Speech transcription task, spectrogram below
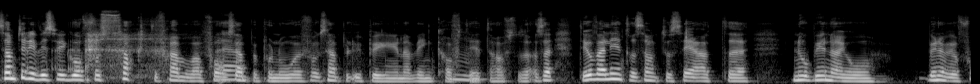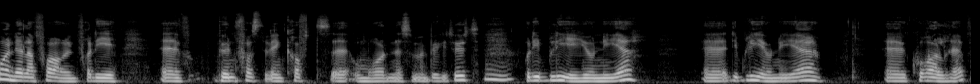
Samtidig, hvis vi går for sakte fremover, f.eks. på noe, f.eks. utbyggingen av vindkraft Mm. til havs altså, Det er jo veldig interessant å se at eh, nå begynner jo begynner vi å få en del erfaring fra de eh, bunnfaste vindkraftområdene som er bygget ut. Mm. Og de blir jo nye. Eh, de blir jo nye eh, korallrev.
